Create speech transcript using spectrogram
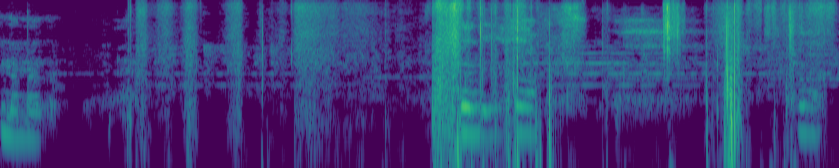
Ну, ну. Ні-ні, я... Це-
